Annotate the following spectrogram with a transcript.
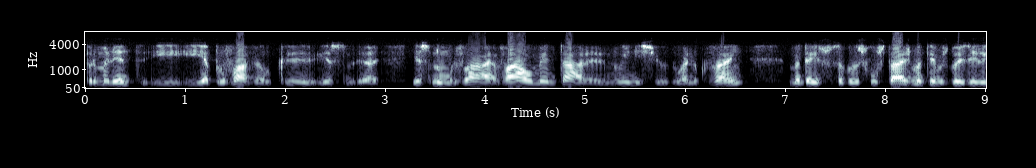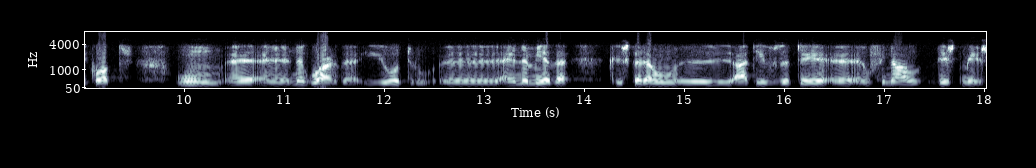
permanente e, e é provável que esse, eh, esse número vá, vá aumentar no início do ano que vem. Mantém-se os sapadores florestais, mantemos dois helicópteros, um eh, na Guarda e outro na Meda, que estarão ativos até o final deste mês.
